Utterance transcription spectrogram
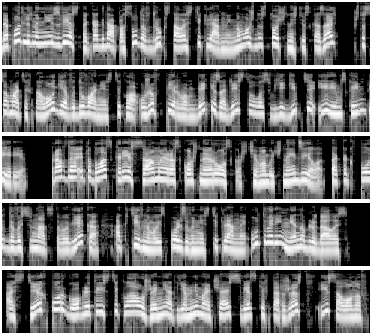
Доподлинно неизвестно, когда посуда вдруг стала стеклянной, но можно с точностью сказать, что сама технология выдувания стекла уже в первом веке задействовалась в Египте и Римской империи. Правда, это была скорее самая роскошная роскошь, чем обычное дело, так как вплоть до XVIII века активного использования стеклянной утвари не наблюдалось. А с тех пор гоблеты из стекла уже неотъемлемая часть светских торжеств и салонов.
